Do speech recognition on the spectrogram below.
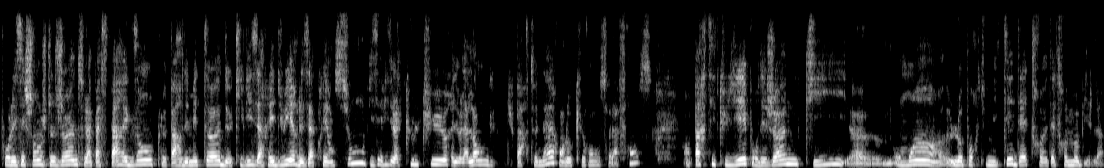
Pour les échanges de jeunes, cela passe par exemple par des méthodes qui visent à réduire les appréhensions vis-à-vis -vis de la culture et de la langue du partenaire, en l'occurrence la France, en particulier pour des jeunes qui euh, ont moins l'opportunité d'être mobiles.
